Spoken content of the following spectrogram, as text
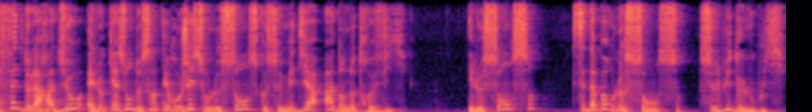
fête de la radio est l'occasion de s'interroger sur le sens que ce média a dans notre vie. Et le sens, c'est d'abord le sens, celui de l'ouïe.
